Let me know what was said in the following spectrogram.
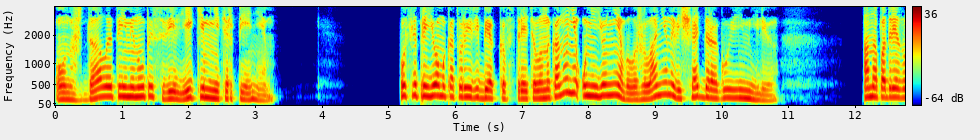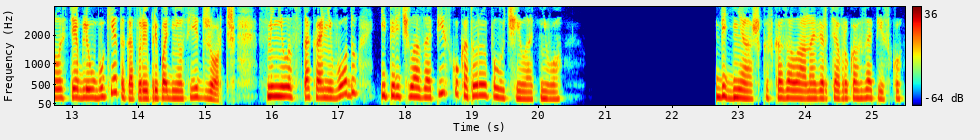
Он ждал этой минуты с великим нетерпением. После приема, который Ребекка встретила накануне, у нее не было желания навещать дорогую Эмилию. Она подрезала стебли у букета, который преподнес ей Джордж, сменила в стакане воду и перечла записку, которую получила от него — «Бедняжка», — сказала она, вертя в руках записку.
